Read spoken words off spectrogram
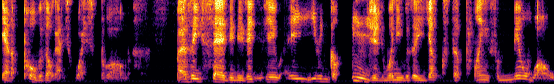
He had a poor result against West Brom. But as he said in his interview, he even got injured when he was a youngster playing for Millwall.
